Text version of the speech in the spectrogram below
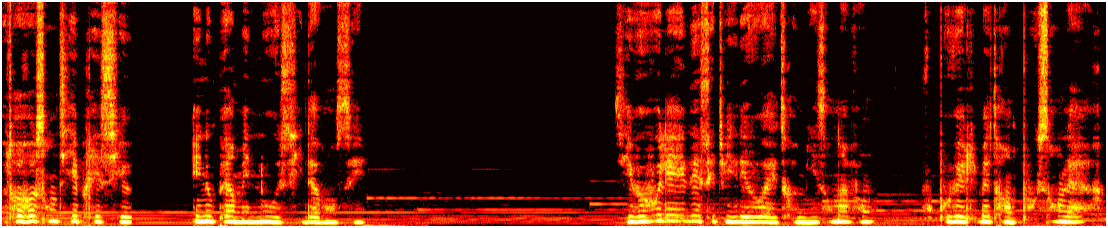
Votre ressenti est précieux et nous permet nous aussi d'avancer. Si vous voulez aider cette vidéo à être mise en avant, vous pouvez lui mettre un pouce en l'air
